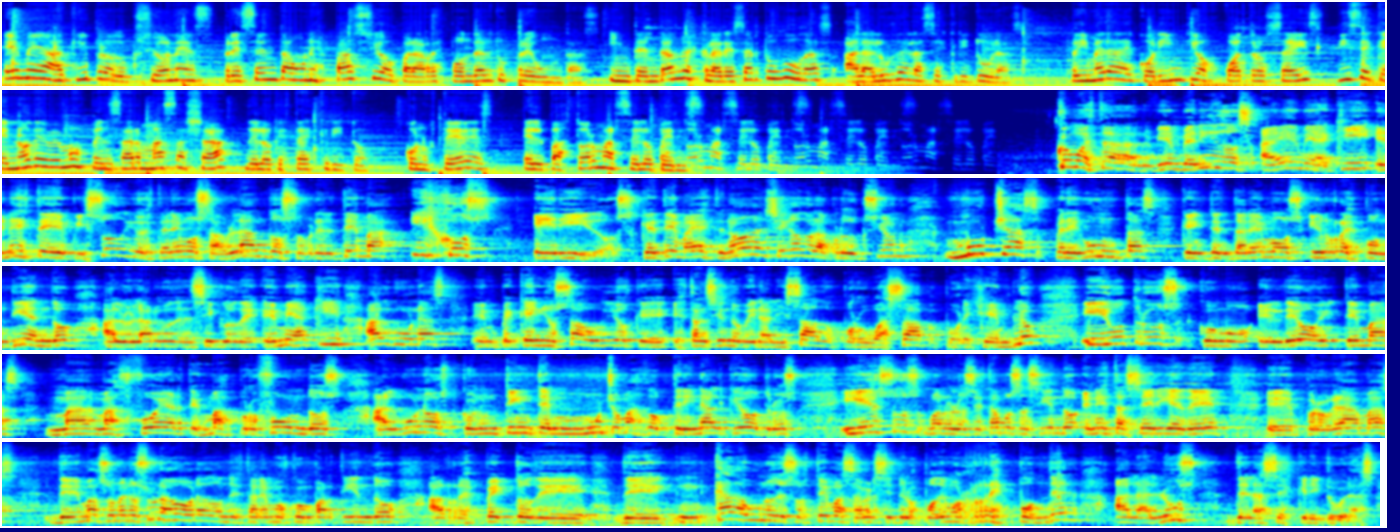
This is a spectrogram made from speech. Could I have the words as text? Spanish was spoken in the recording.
M Aquí Producciones presenta un espacio para responder tus preguntas, intentando esclarecer tus dudas a la luz de las escrituras. Primera de Corintios 4:6 dice que no debemos pensar más allá de lo que está escrito. Con ustedes, el pastor Marcelo Pérez. ¿Cómo están? Bienvenidos a M aquí. En este episodio estaremos hablando sobre el tema hijos heridos. ¿Qué tema este? No han llegado a la producción muchas preguntas que intentaremos ir respondiendo a lo largo del ciclo de M aquí, algunas en pequeños audios que están siendo viralizados por WhatsApp, por ejemplo, y otros como el de hoy, temas más, fuertes, más profundos, algunos con un tinte mucho más doctrinal que otros, y esos, bueno, los estamos haciendo en esta serie de eh, programas de más o menos una hora donde estaremos compartiendo al respecto de, cada uno de esos temas, a ver si te los podemos responder a la luz de las escrituras.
